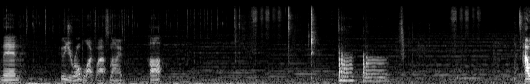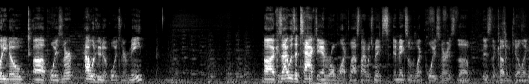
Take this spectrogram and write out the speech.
Then, who'd you roll block last night? Huh? How would he know uh, Poisoner? How would who know Poisoner? Me? Because uh, I was attacked and rollblocked last night, which makes it makes it look like Poisoner is the is the coven killing.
